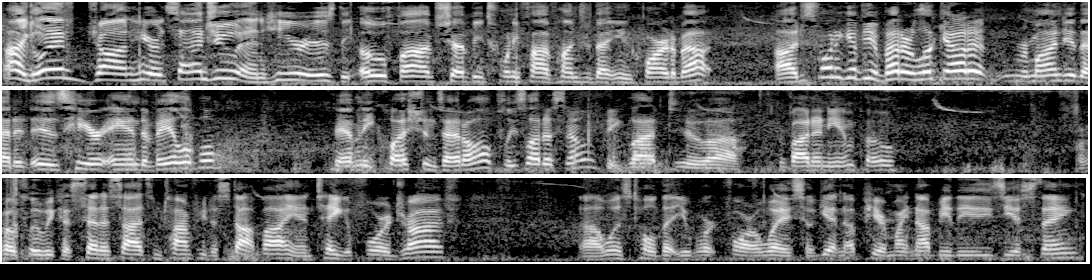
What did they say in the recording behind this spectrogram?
Hi Glenn, John here at Sonju and here is the 05 Chevy 2500 that you inquired about. I uh, just want to give you a better look at it and remind you that it is here and available. If you have any questions at all, please let us know. Be glad to uh, provide any info or hopefully we could set aside some time for you to stop by and take it for a drive. I was told that you work far away so getting up here might not be the easiest thing.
